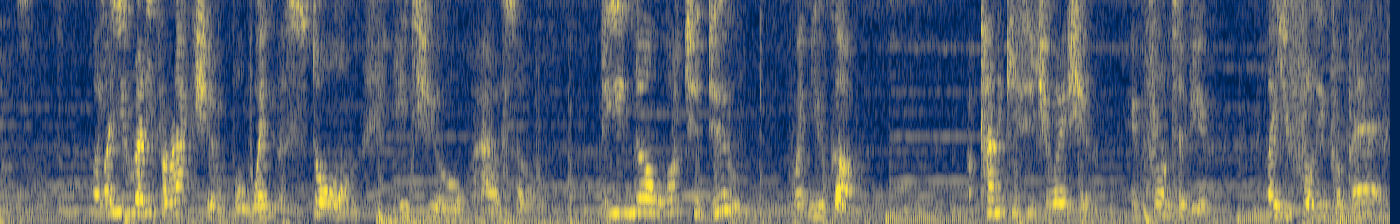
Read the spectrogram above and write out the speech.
household? Are you ready for action for when the storm hits your household? Do you know what to do when you've got a panicky situation in front of you? Are you fully prepared?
